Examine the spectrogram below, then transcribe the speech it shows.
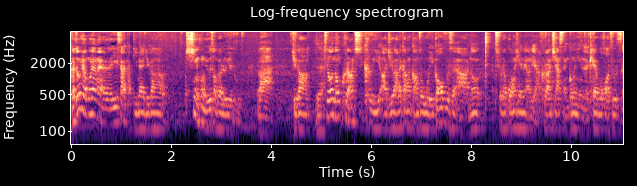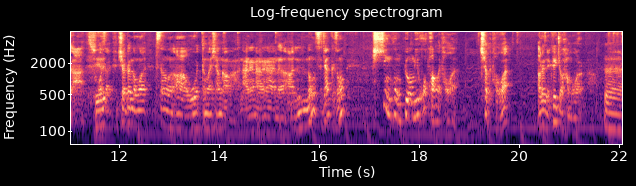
那搿种小姑娘呢，有啥特点呢？就讲信奉有钞票乱越大，对伐？就讲是只要侬看上去可以啊，就阿拉刚刚讲种伪高富帅啊，侬穿了光鲜亮丽啊，看上去也成功人士，开部好车子啊，是或者晓得侬个身份啊，我蹲辣香港啊，哪能哪能哪能啊，侬实际上搿种信奉表面活胖搿套啊，吃搿套啊，阿拉侪可以叫黑木耳。嗯，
